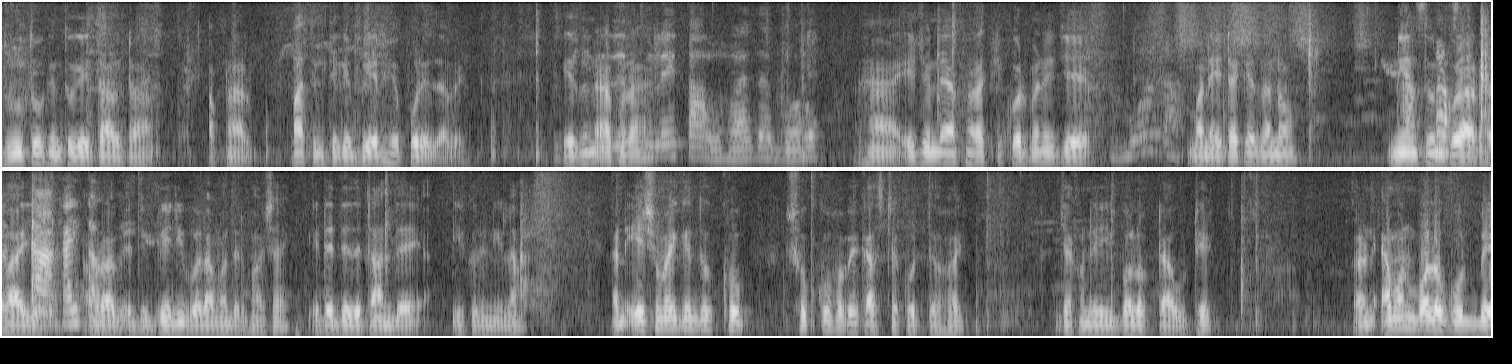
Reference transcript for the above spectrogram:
দ্রুত কিন্তু এই তালটা আপনার পাতিল থেকে বের হয়ে পড়ে যাবে। এই জন্য আপনারা হয়ে এই জন্য আপনারা কি করবেন এই যে মানে এটাকে যেন নিয়ন্ত্রণ করার হয় যে আমরা বেরি বলে আমাদের ভাষায় এটা দিয়ে টান দিয়ে ই করে নিলাম। কারণ এই সময় কিন্তু খুব সূক্ষ্মভাবে কাজটা করতে হয় যখন এই বলকটা উঠে। কারণ এমন বলক উঠবে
